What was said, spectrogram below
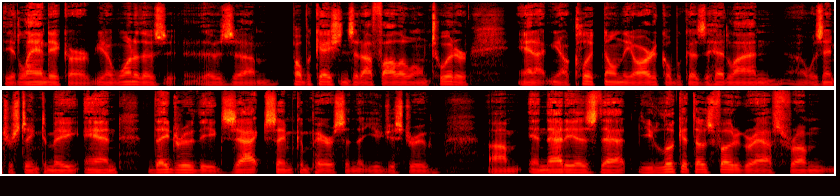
the Atlantic or you know one of those those um, publications that I follow on Twitter. And I, you know, clicked on the article because the headline uh, was interesting to me, and they drew the exact same comparison that you just drew um, and that is that you look at those photographs from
